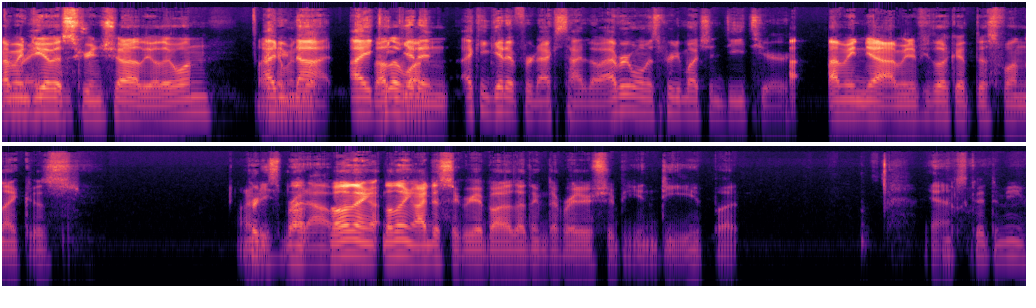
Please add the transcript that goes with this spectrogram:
I mean, do you have a screenshot of the other one? I Like, do mean, the- not. I the can other get it. I can get it for next time though. Everyone was pretty much in D tier. I mean, yeah. I mean, if you look at this one, like is I Pretty mean, spread the- out. The only thing, the only thing I disagree about is I think the Raiders should be in D, but Yeah. looks good to me.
